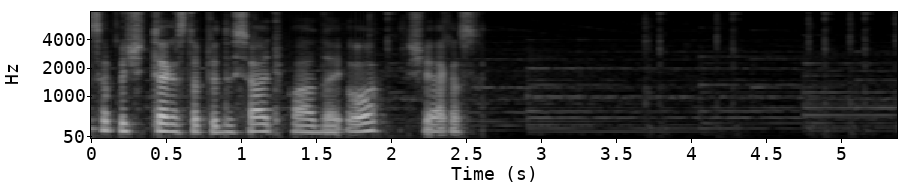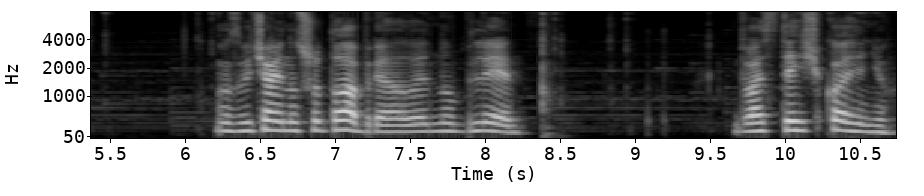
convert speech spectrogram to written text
Це по 450 падає. О, ще раз. Ну, звичайно, що добре, але ну блін. 20 тисяч коїнів.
